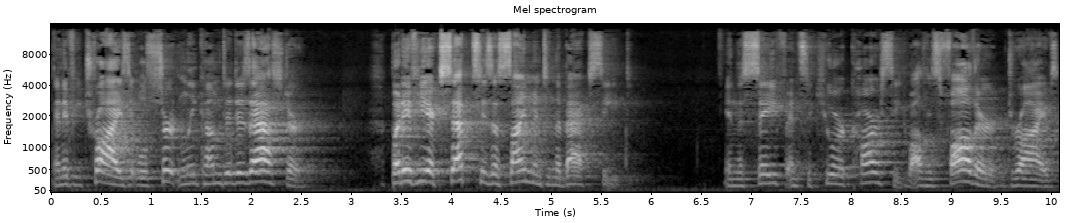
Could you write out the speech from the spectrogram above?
and if he tries, it will certainly come to disaster. But if he accepts his assignment in the back seat, in the safe and secure car seat, while his father drives,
